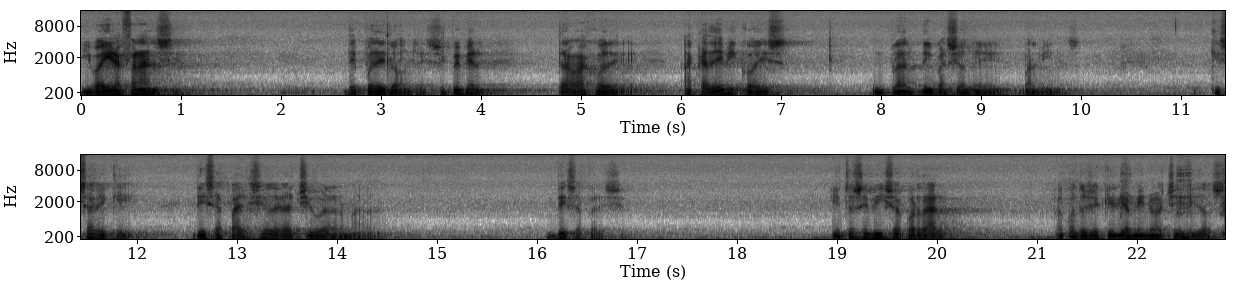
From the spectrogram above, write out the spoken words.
Iba a ir a Francia después de Londres. Su primer trabajo académico es un plan de invasión de Malvinas, que sabe que desapareció del archivo de la Armada desapareció. Y entonces me hizo acordar a cuando yo escribía en 1982.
